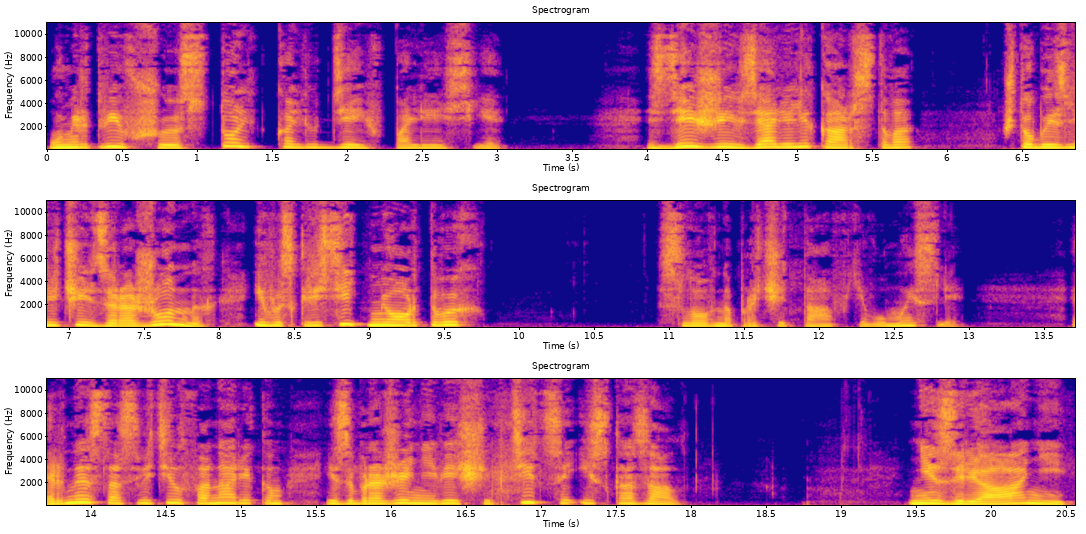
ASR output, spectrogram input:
умертвившую столько людей в Полесье. Здесь же и взяли лекарства, чтобы излечить зараженных и воскресить мертвых. Словно прочитав его мысли, Эрнест осветил фонариком изображение вещи птицы и сказал, «Не зря они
